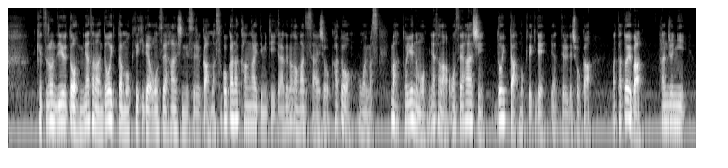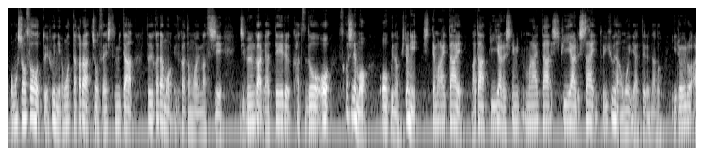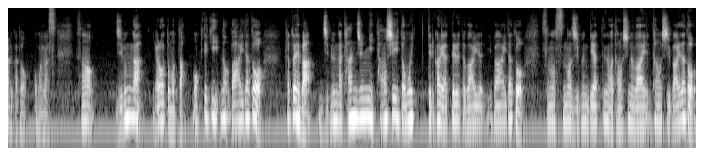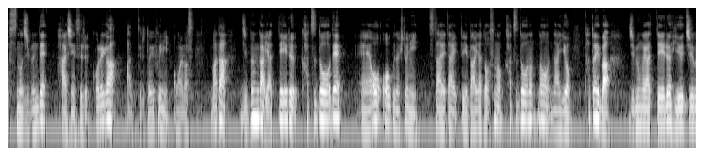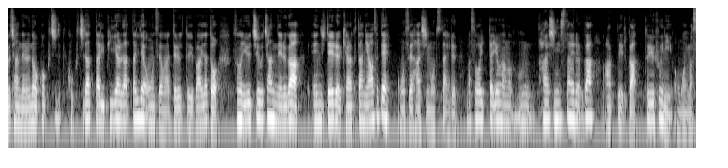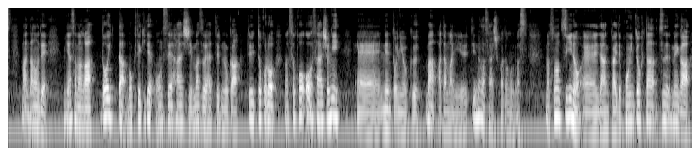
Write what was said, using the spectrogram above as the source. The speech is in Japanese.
結論で言うと、皆様どういった目的で音声配信にするか、まあ、そこから考えてみていただくのがまず最初かと思います。まあ、というのも、皆様音声配信、どういった目的でやってるでしょうか。まあ、例えば、単純に面白そうというふうに思ったから挑戦してみたという方もいるかと思いますし、自分がやっている活動を少しでも多くの人に知ってもらいたい、また PR してもらいたい、PR したいというふうな思いでやってるなど、いろいろあるかと思います。その自分がやろうと思った目的の場合だと、例えば自分が単純に楽しいと思ってるからやってると場合場合だと、その素の自分でやってるのが楽しいの場合、楽しい場合だと素の自分で配信する。これが合ってるというふうに思います。また、自分がやっている活動で、えー、を多くの人に伝えたいという場合だと、その活動の内容、例えば、自分がやっている YouTube チャンネルの告知告知だったり PR だったりで音声をやっているという場合だと、その YouTube チャンネルが演じているキャラクターに合わせて音声配信も伝える、まあ、そういったようなの、うん、配信スタイルが合っているかというふうに思います。まあ、なので、皆様がどういった目的で音声配信まずはやっているのかというところ、まあ、そこを最初に、えー、念頭に置く、まあ、頭に入れるっていうのが最初かと思います。まあ、その次の、えー、段階でポイント2つ目が、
